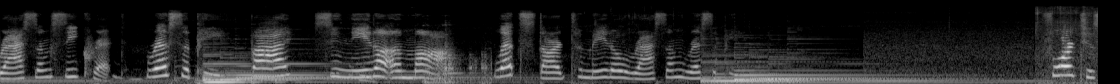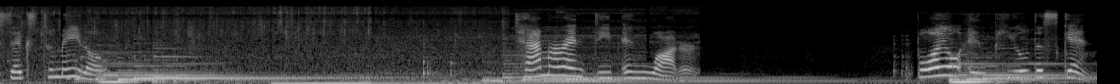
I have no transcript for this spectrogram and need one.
Rasam Secret Recipe by Sunita Aamma. Let's start tomato rasam recipe. 4 to 6 tomato. Tamarind deep in water. Boil and peel the skin.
